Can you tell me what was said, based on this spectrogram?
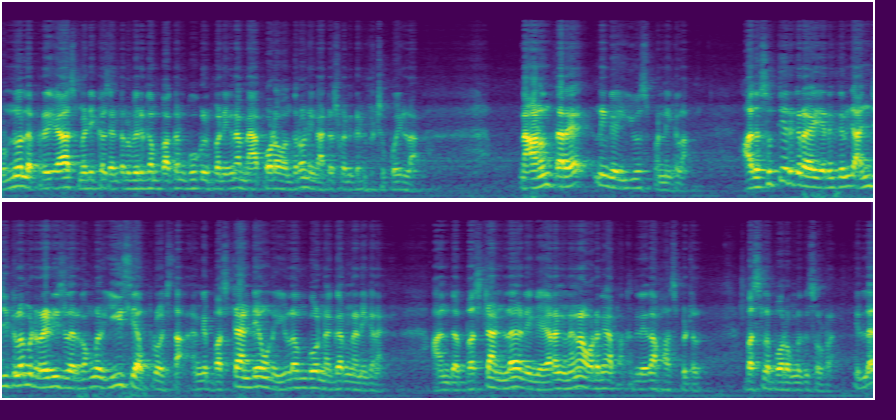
ஒன்றும் இல்லை பிரியாஸ் மெடிக்கல் சென்டர் விருகம்பாக்கன்னு கூகுள் பண்ணிங்கன்னா மேப்போட வந்துடும் நீங்கள் அட்ரஸ் பண்ணி கண்டுபிடிச்சு போயிடலாம். நானும் தரேன் நீங்கள் யூஸ் பண்ணிக்கலாம். அதை சுற்றி இருக்கிற எனக்கு தெரிஞ்ச அஞ்சு கிலோமீட்டர் ரேடியஸில் இருக்கவங்க ஈஸி அப்ரோச் தான். அங்கே பஸ் ஸ்டாண்டே ஒன்று இளங்கோ நகர்னு நினைக்கிறேன். அந்த பஸ் ஸ்டாண்டில் நீங்கள் இறங்குனீங்கன்னா உடனே பக்கத்துலேயே தான் ஹாஸ்பிட்டல் பஸ்ஸில் போகிறவங்களுக்கு சொல்கிறேன் இல்லை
